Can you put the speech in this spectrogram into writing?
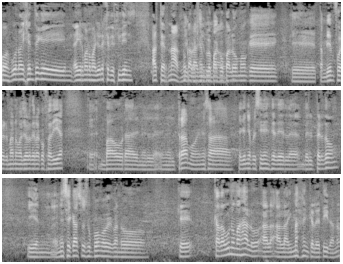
pues bueno, hay gente que, hay hermanos mayores que deciden alternar, ¿no? Cada por ejemplo, Paco. Palomo, que, que también fue hermano mayor de la cofradía, eh, va ahora en el, en el tramo, en esa pequeña presidencia del, del perdón. Y en, en ese caso supongo que cuando que cada uno más a, lo- a, la, a la imagen que le tira, ¿no?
